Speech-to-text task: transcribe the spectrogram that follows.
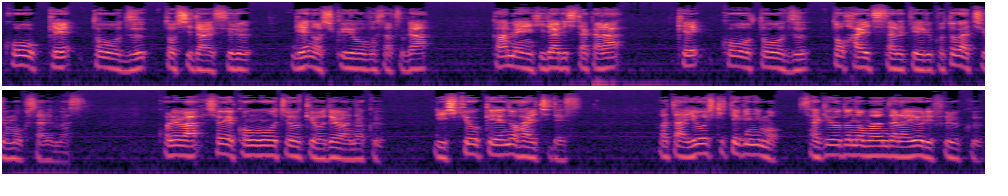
後家当図と次第する下の宿養菩薩が画面左下から家後当図と配置されていることが注目されます。これは諸家混合調教ではなく、理子教系の配置です。また、様式的にも先ほどの曼荼羅より古く、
